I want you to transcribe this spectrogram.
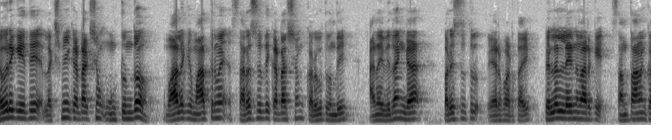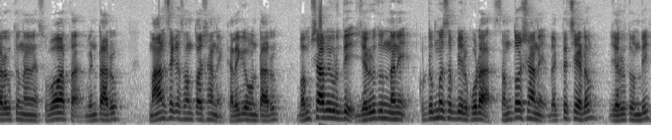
ఎవరికైతే లక్ష్మీ కటాక్షం ఉంటుందో వాళ్ళకి మాత్రమే సరస్వతి కటాక్షం కలుగుతుంది అనే విధంగా పరిస్థితులు ఏర్పడతాయి. పిల్లలు లేని వారికి సంతానం కలుగుతుందనే శుభవార్త వింటారు. మానసిక సంతోషాన్ని కలిగి ఉంటారు. వంశాభివృద్ధి జరుగుతుందని కుటుంబ సభ్యులు కూడా సంతోషాన్ని వ్యక్తం చేయడం జరుగుతుంది.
